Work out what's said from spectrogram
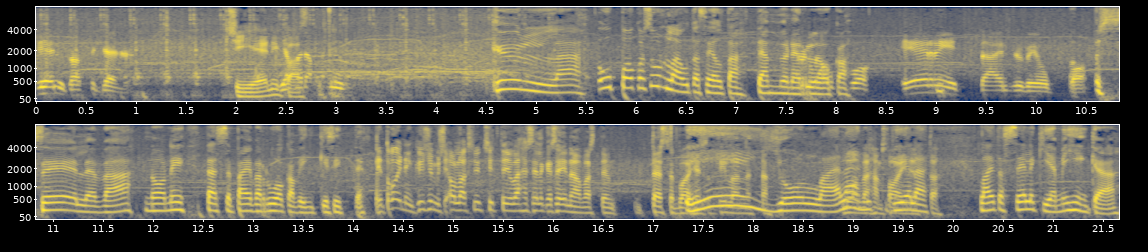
Pieni kastike. Sieni Ja kasti. vedä Kyllä. Uppoako sun lautaselta tämmönen ruoka? uppo. Erittäin hyvin uppo. Selvä. No niin, tässä päivän ruokavinkki sitten. Ja toinen kysymys, ollaanko nyt sitten jo vähän selkä seinään vasten tässä vaiheessa Ei tilannetta? jolla, älä Luo nyt vähän vielä laita selkiä mihinkään.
